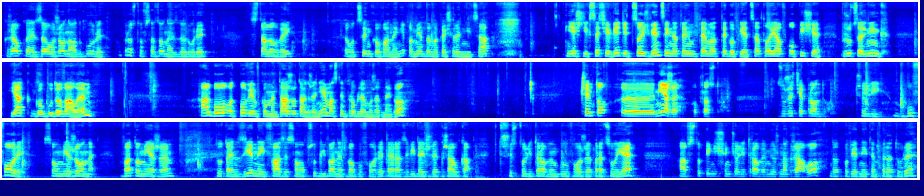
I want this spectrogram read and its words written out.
Grzałka jest założona od góry, po prostu wsadzona jest do rury stalowej, ocynkowanej, nie pamiętam jaka średnica. Jeśli chcecie wiedzieć coś więcej na ten temat tego pieca, to ja w opisie wrzucę link jak go budowałem. Albo odpowiem w komentarzu, także nie ma z tym problemu żadnego. Czym to yy, mierzę po prostu? Zużycie prądu czyli bufory są mierzone watomierzem. Tutaj z jednej fazy są obsługiwane dwa bufory. Teraz widać, że grzałka w 300-litrowym buforze pracuje, a w 150-litrowym już nagrzało do odpowiedniej temperatury.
